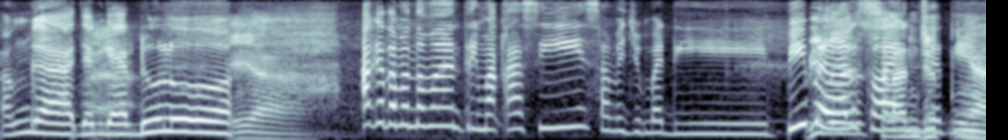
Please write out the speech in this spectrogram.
Oh, enggak, jangan GR dulu. Iya. Oke teman-teman, terima kasih. Sampai jumpa di Bieber Bieber, selanjutnya. selanjutnya.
